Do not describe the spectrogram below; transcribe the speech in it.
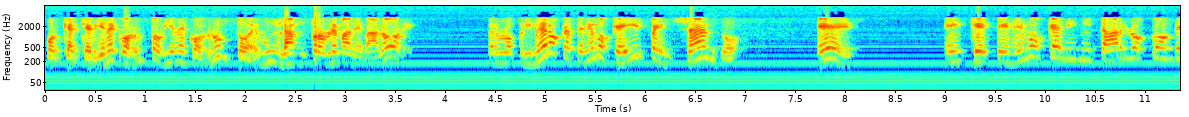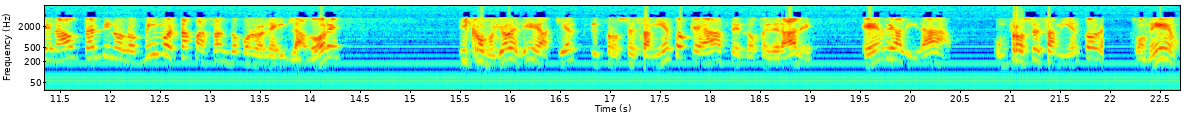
Porque el que viene corrupto viene corrupto, es un problema de valores. Pero lo primero que tenemos que ir pensando es en que tenemos que limitar los condenados términos. Lo mismo está pasando con los legisladores. Y como yo les dije, aquí el, procesamiento que hacen los federales es en realidad un procesamiento de soneo.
